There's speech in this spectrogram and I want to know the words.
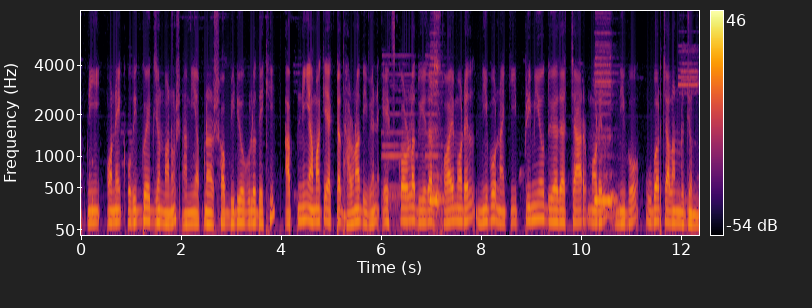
আপনি অনেক অভিজ্ঞ একজন মানুষ। আমি আপনার সব ভিডিওগুলো দেখি। আপনি আমাকে একটা ধারণা দিবেন এক্স করলা দুই মডেল নিব নাকি প্রিমিও দুই মডেল নিব উবার চালানোর জন্য?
